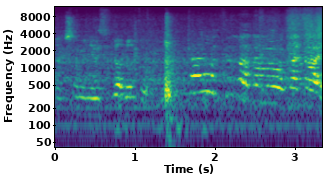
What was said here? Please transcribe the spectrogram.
Так що мені сюди до того. А вот сюда, там мы вот на край.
